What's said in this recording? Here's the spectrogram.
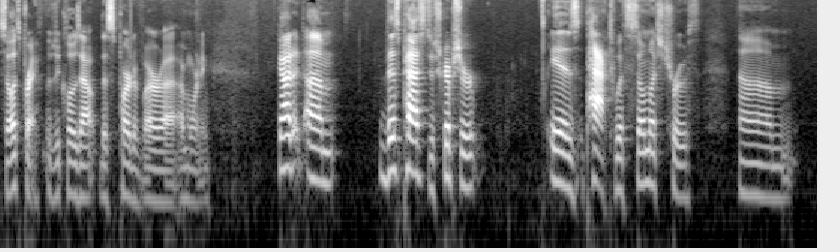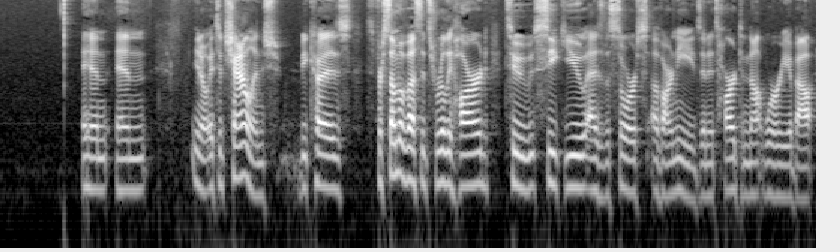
So let's pray as we close out this part of our, uh, our morning. God, um, this passage of Scripture is packed with so much truth. Um, and, and, you know, it's a challenge because for some of us, it's really hard to seek you as the source of our needs, and it's hard to not worry about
